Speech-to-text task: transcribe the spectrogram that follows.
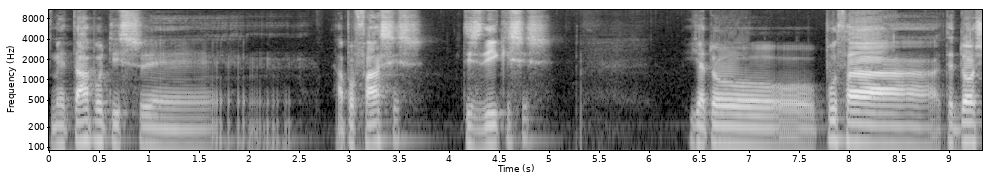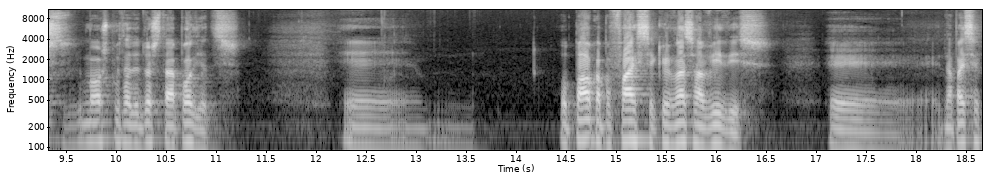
μετά από τις ε, αποφάσεις της διοίκησης για το που θα τεντώσει, ως που θα τεντώσει τα πόδια της. Ε, ο Πάοκ αποφάσισε και ο Ιβάν Σαββίδης ε, να πάει σε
